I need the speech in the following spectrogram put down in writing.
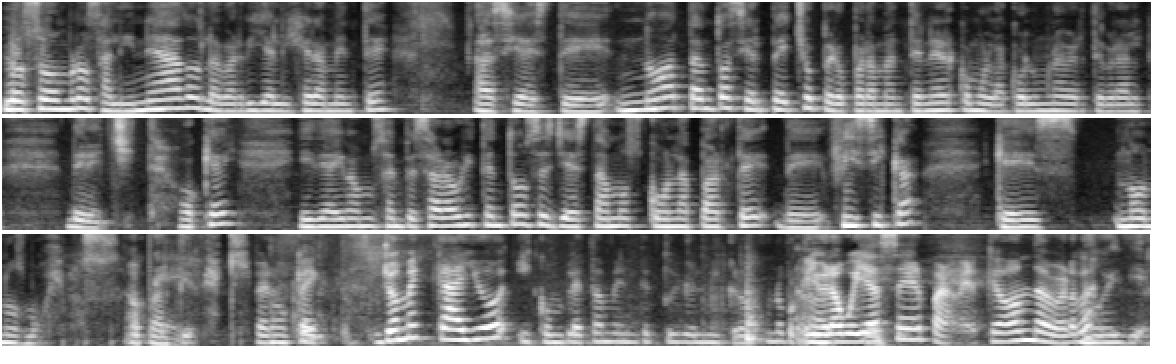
Los hombros alineados, la barbilla ligeramente hacia este, no tanto hacia el pecho, pero para mantener como la columna vertebral derechita, ¿ok? Y de ahí vamos a empezar ahorita. Entonces ya estamos con la parte de física, que es no nos movemos a partir de aquí. Perfecto. Yo me callo y completamente tuyo el micrófono, porque yo la voy a hacer para ver qué onda, ¿verdad? Muy bien.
